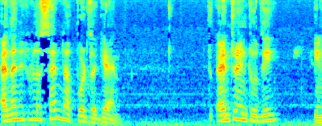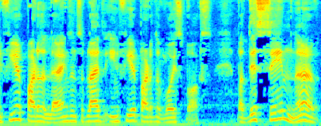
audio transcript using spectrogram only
and then it will ascend upwards again to enter into the inferior part of the larynx and supply the inferior part of the voice box. But this same nerve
